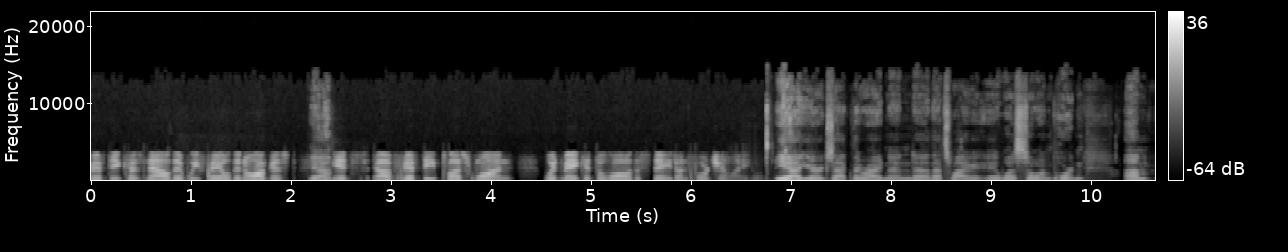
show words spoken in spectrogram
50. Because now that we failed in August, yeah it's uh, 50 plus one would make it the law of the state. Unfortunately. Yeah, you're exactly right, and uh, that's why it was so important. Um,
